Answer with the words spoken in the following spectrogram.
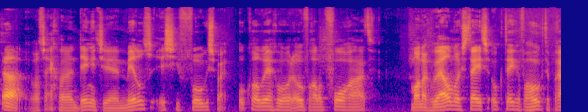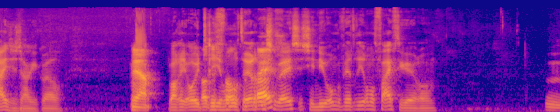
Ja, Dat was echt wel een dingetje. Inmiddels is hij volgens mij ook wel weer gewoon overal op voorraad. Maar nog wel nog steeds ook tegen verhoogde prijzen, zag ik wel. Ja, Waar hij ooit Wat is 300 verhoogde euro is geweest, is hij nu ongeveer 350 euro. hm.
